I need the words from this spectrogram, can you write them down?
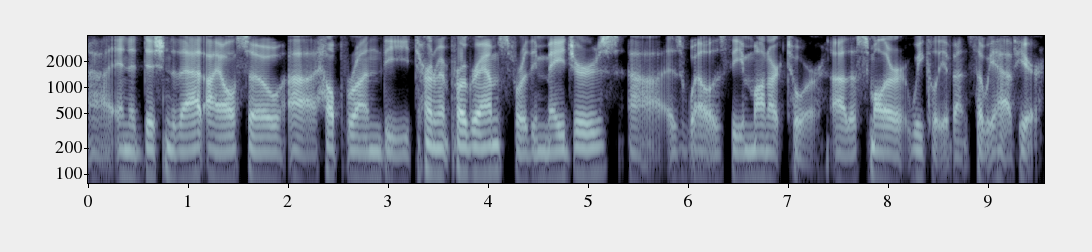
Uh, in addition to that, I also uh, help run the tournament programs for the majors uh, as well as the Monarch Tour, uh, the smaller weekly events that we have here.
